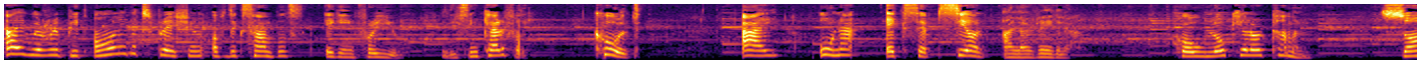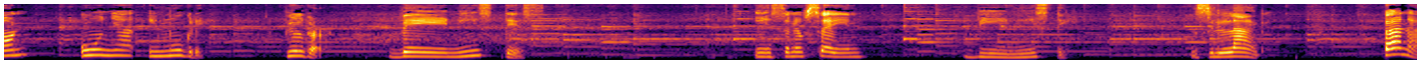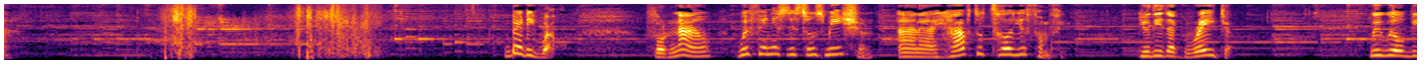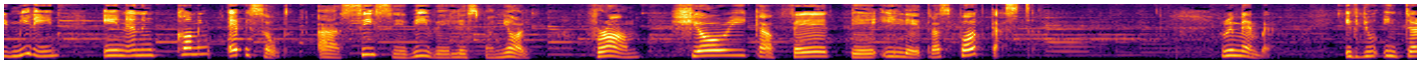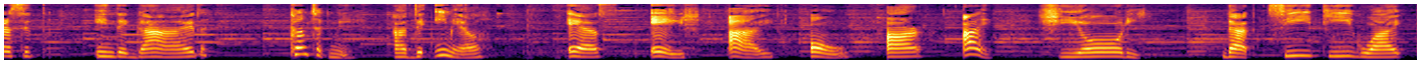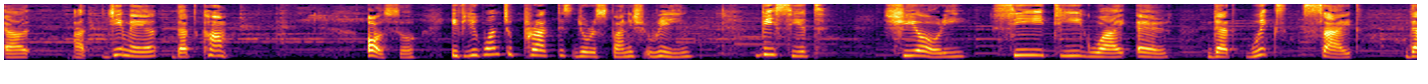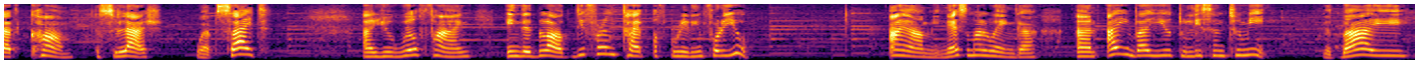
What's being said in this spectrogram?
I will repeat only the expression of the examples again for you. Listen carefully. Cult. Hay una excepción a la regla. Colloquial or common. Son uña y mugre. Vulgar. Venistes. Instead of saying viniste. Slang. Pana Very well. For now, we finished this transmission, and I have to tell you something. You did a great job. We will be meeting in an incoming episode, Así se vive el español, from Shiori Café, Té y Letras podcast. Remember, if you're interested in the guide, contact me at the email s H I O R I Shiori that C T Y L at gmail.com. Also, if you want to practice your Spanish reading, visit Shiori ctyl that wixsite.com slash website and you will find in the blog different type of reading for you. I am Ines Maluenga and I invite you to listen to me. Goodbye.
